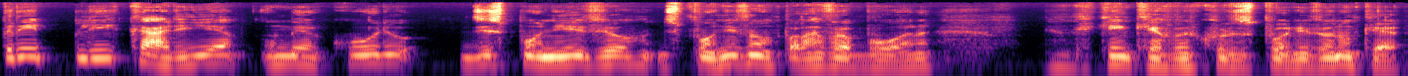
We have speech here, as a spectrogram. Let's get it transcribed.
triplicaria o mercúrio disponível. Disponível é uma palavra boa, né? Quem quer mercúrio disponível? Não quero.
